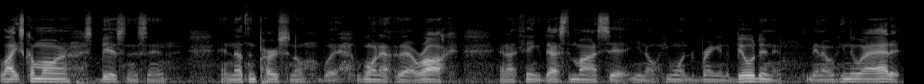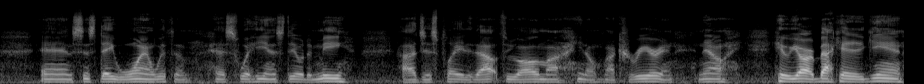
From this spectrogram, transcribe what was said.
lights come on, it's business and and nothing personal, but we're going after that rock. And I think that's the mindset, you know, he wanted to bring in the building and, you know, he knew I had it. And since day one with him, that's what he instilled in me. I just played it out through all of my, you know, my career, and now here we are back at it again,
